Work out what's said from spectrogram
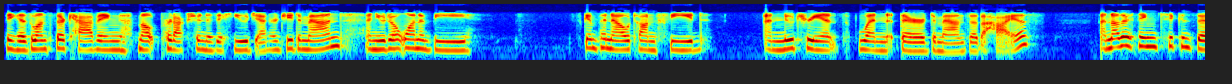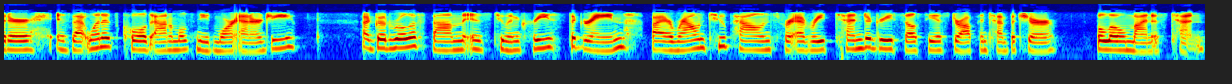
Because once they're calving, milk production is a huge energy demand, and you don't want to be skimping out on feed and nutrients when their demands are the highest. Another thing to consider is that when it's cold, animals need more energy. A good rule of thumb is to increase the grain by around 2 pounds for every 10 degrees Celsius drop in temperature below minus 10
